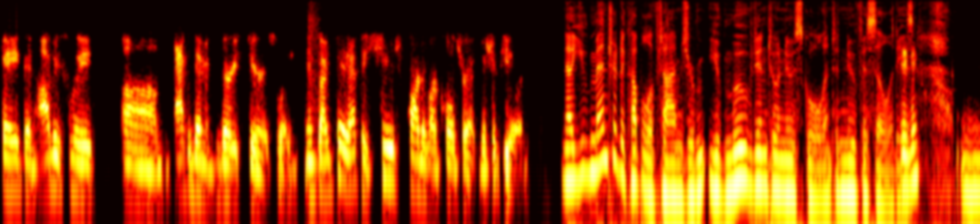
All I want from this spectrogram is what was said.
faith and obviously um, academics very seriously. And so I'd say that's a huge part of our culture at Bishop Heelan. Now you've mentioned a couple of times you have moved into a new school, into new facilities. Mm-hmm.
